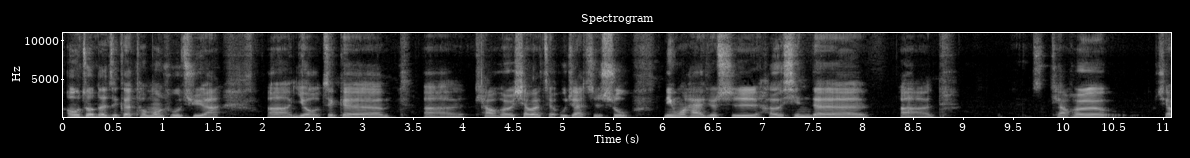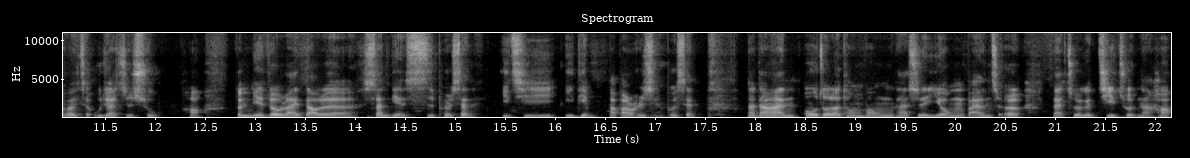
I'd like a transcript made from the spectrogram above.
欧洲的这个通膨数据啊，呃，有这个呃调和消费者物价指数，另外还有就是核心的呃调和消费者物价指数，好，分别都来到了三点四 percent 以及一点八八 percent。那当然，欧洲的通膨它是用百分之二来做一个基准的哈，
